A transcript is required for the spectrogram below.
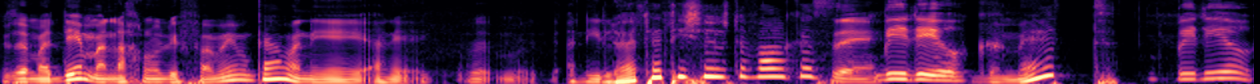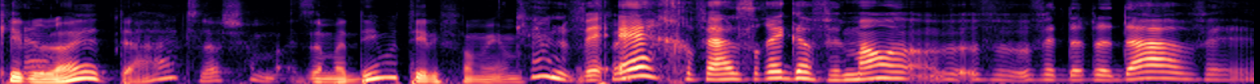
זה מדהים, אנחנו לפעמים גם, אני, אני, אני לא ידעתי שיש דבר כזה. בדיוק. באמת? בדיוק, כאילו, כן. לא ידעת? לא שמע... זה מדהים אותי לפעמים. כן, ואיך, ואז רגע, ומה, ודדדה, ו...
